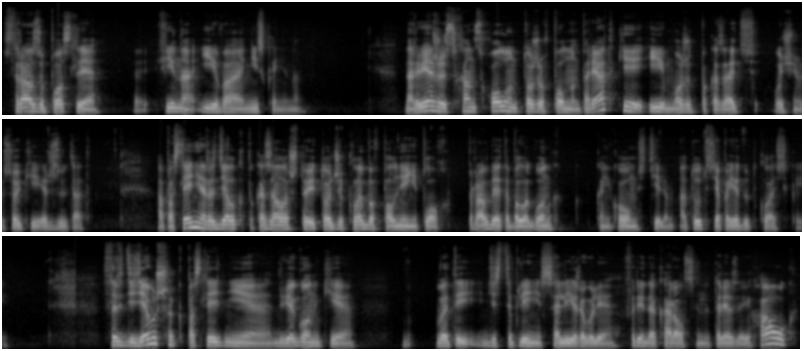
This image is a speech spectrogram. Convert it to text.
сразу после Фина и Ива Нисканина. Норвежец Ханс Холланд тоже в полном порядке и может показать очень высокий результат. А последняя разделка показала, что и тот же Клэба вполне неплох. Правда, это была гонка коньковым стилем, а тут все поедут классикой. Среди девушек последние две гонки в этой дисциплине солировали Фрида Карлсон и Тереза Юхаук.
